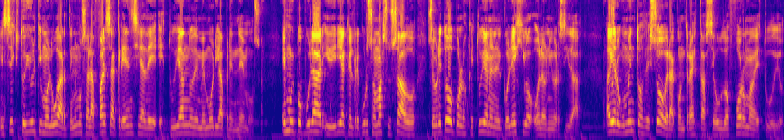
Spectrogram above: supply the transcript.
En sexto y último lugar tenemos a la falsa creencia de estudiando de memoria aprendemos. Es muy popular y diría que el recurso más usado, sobre todo por los que estudian en el colegio o la universidad. Hay argumentos de sobra contra esta pseudoforma de estudio.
